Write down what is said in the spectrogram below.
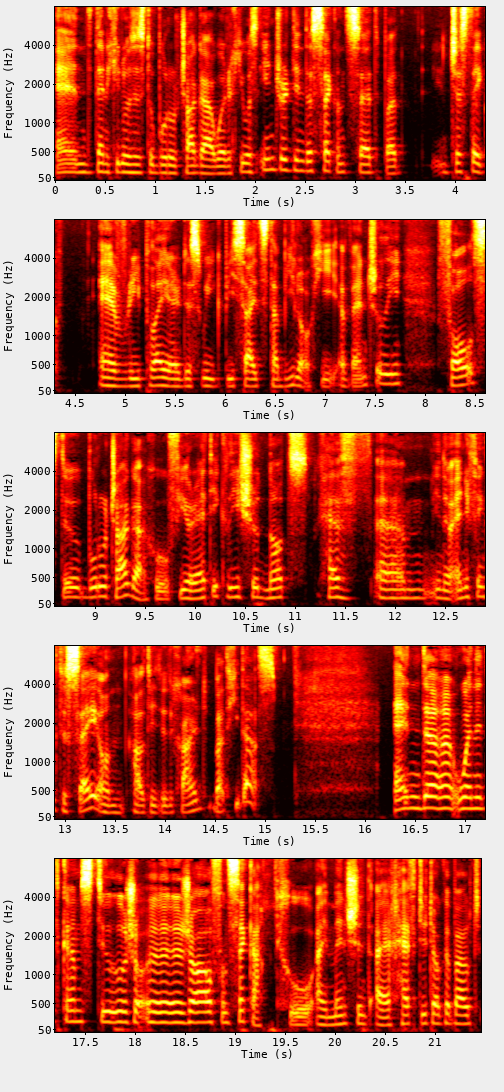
And then he loses to Burruchaga, where he was injured in the second set, but just like every player this week besides Tabilo. He eventually falls to Burruchaga, who theoretically should not have um, you know anything to say on altitude hard, but he does. And uh, when it comes to jo- uh, Joao Fonseca, who I mentioned I have to talk about,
